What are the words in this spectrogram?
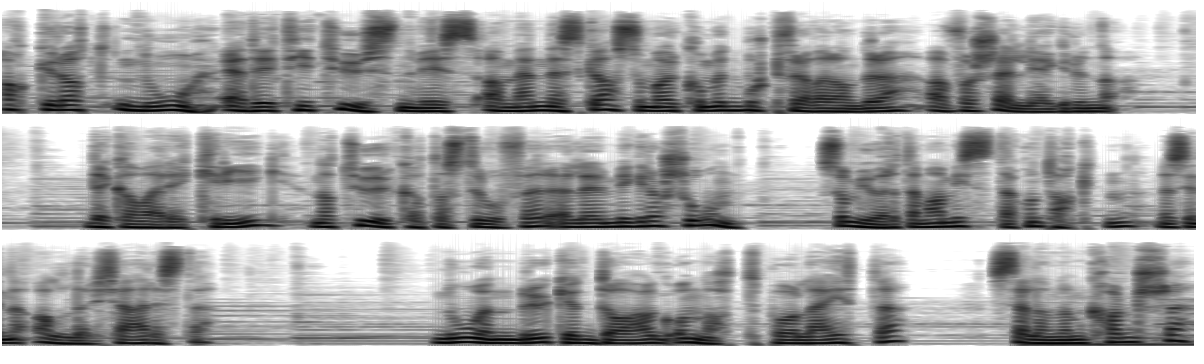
Akkurat nå er det titusenvis av mennesker som har kommet bort fra hverandre av forskjellige grunner. Det kan være krig, naturkatastrofer eller migrasjon som gjør at de har mista kontakten med sine aller kjæreste. Noen bruker dag og natt på å leite, selv om de kanskje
